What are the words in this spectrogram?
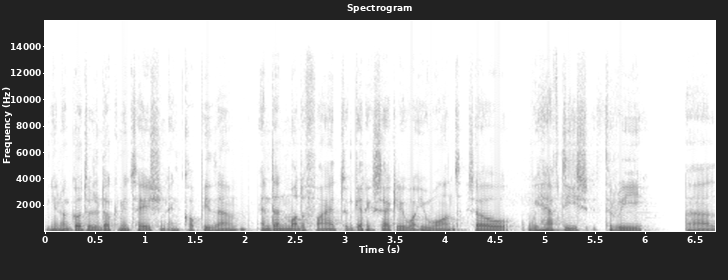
you know, go to the documentation and copy them and then modify it to get exactly what you want. So we have these three uh,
